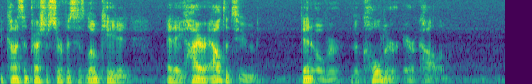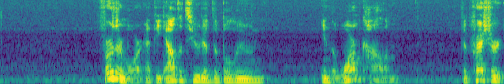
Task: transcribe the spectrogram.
the constant pressure surface is located at a higher altitude than over the colder air column. Furthermore, at the altitude of the balloon in the warm column, the pressure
